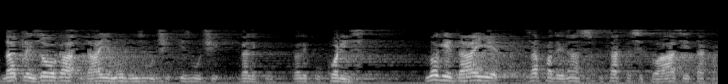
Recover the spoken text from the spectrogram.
Dakle, iz ovoga daje mogu izvući, izvući veliku, veliku korist. Mnoge daje zapadaju nas u takve situacije, takva,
